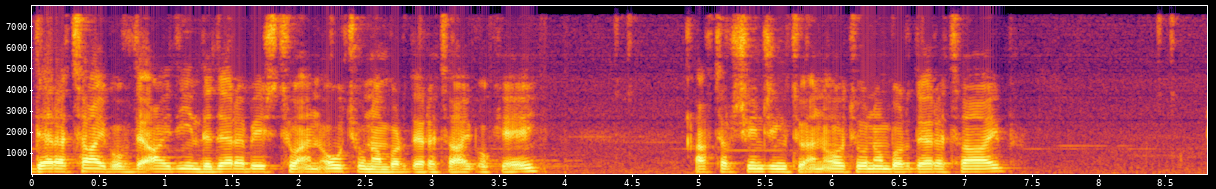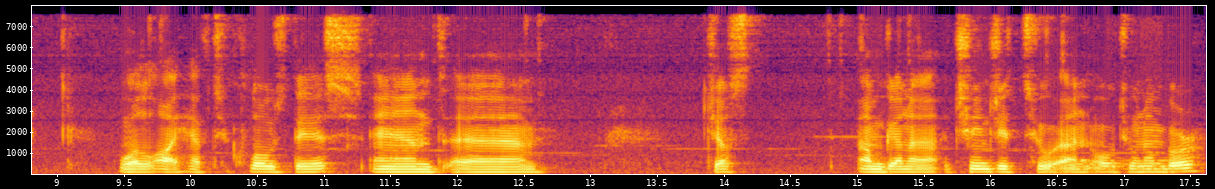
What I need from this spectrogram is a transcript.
data type of the ID in the database to an auto number data type okay? After changing to an auto number data type well I have to close this and um, just I'm gonna change it to an auto number.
